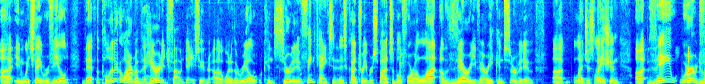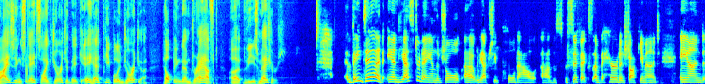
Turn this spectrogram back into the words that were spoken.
uh, in which they revealed that the political arm of the Heritage Foundation, uh, one of the real conservative think tanks in this country, responsible for a lot of very, very conservative uh, legislation, uh, they were advising states like Georgia. They, they had people in Georgia helping them draft uh, these measures. They did. And yesterday in the Jolt, uh, we actually pulled out uh, the specifics of the heritage document and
